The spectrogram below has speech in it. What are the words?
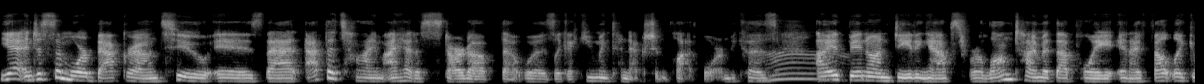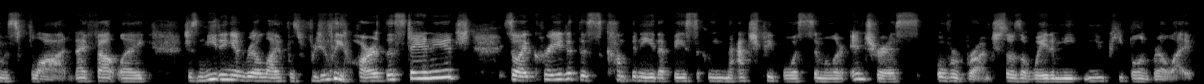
Yeah, and just some more background too is that at the time I had a startup that was like a human connection platform because I Ah. had been on dating apps for a long time at that point and I felt like it was flawed. And I felt like just meeting in real life was really hard this day and age. So I created this company that basically matched people with similar interests over brunch. So as a way to meet new people in real life.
